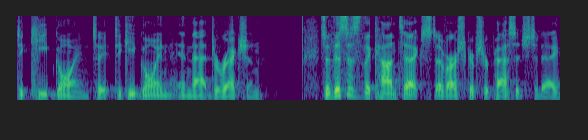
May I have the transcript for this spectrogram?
to keep going, to, to keep going in that direction. So, this is the context of our scripture passage today.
